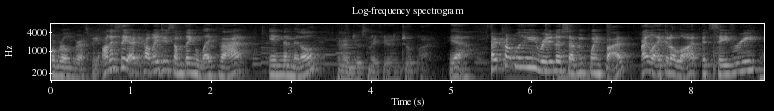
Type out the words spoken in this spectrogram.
a real recipe. Honestly, I'd probably do something like that in the middle. and then just make it into a pie. Yeah. I probably rate it a 7.5. I like it a lot. It's savory.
